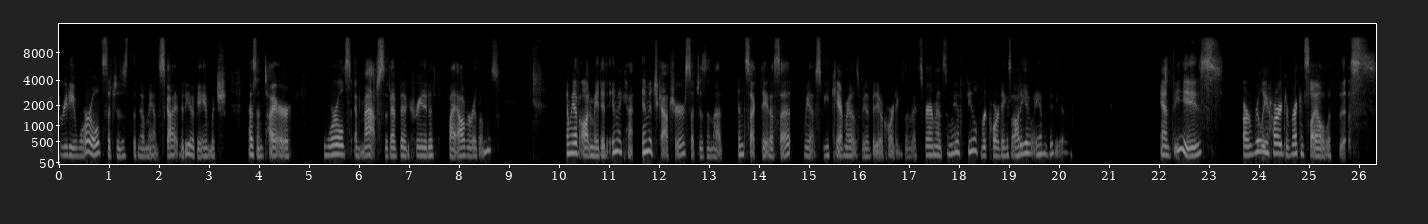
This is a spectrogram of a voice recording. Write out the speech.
3D worlds, such as the No Man's Sky video game, which has entire worlds and maps that have been created by algorithms. And we have automated image, capture, such as in that insect data set. We have speed cameras, we have video recordings of experiments, and we have field recordings, audio and video. And these are really hard to reconcile with this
